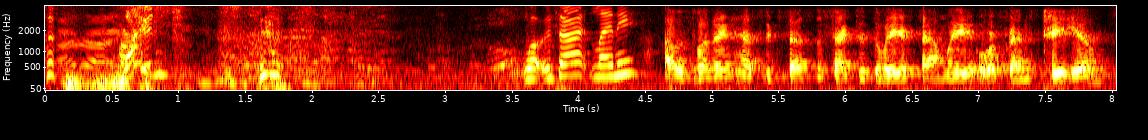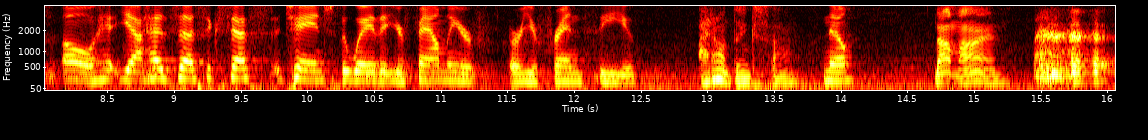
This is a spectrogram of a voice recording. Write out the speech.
What? what was that, Lenny? I was wondering, has success affected the way your family or friends treat you? Oh, yeah. Has uh, success changed the way that your family or, or your friends see you? I don't think so. No? Not mine.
